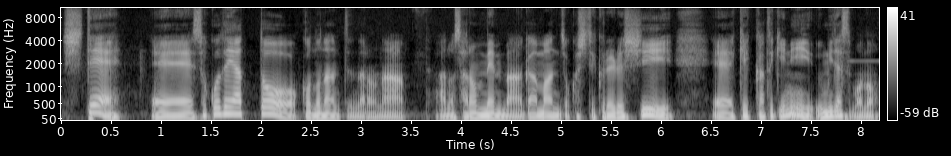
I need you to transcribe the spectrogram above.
して、えー、そこでやっと、このなんて言うんだろうな、あのサロンメンバーが満足してくれるし、えー、結果的に生み出すもの。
